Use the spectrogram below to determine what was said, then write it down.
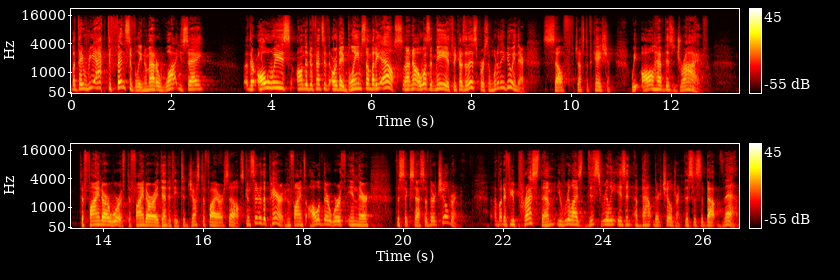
but they react defensively no matter what you say. They're always on the defensive, or they blame somebody else. No, it wasn't me, it's because of this person. What are they doing there? Self justification. We all have this drive to find our worth, to find our identity, to justify ourselves. Consider the parent who finds all of their worth in their, the success of their children. But if you press them, you realize this really isn't about their children. This is about them.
